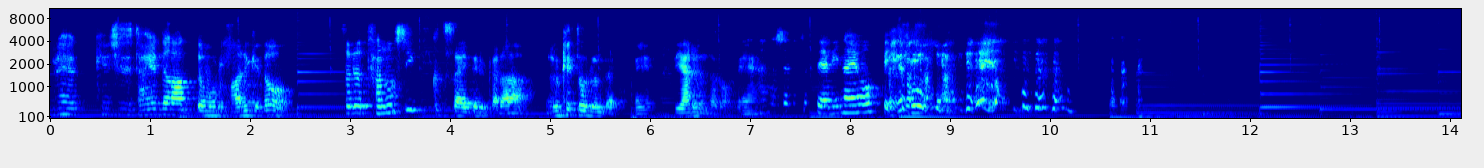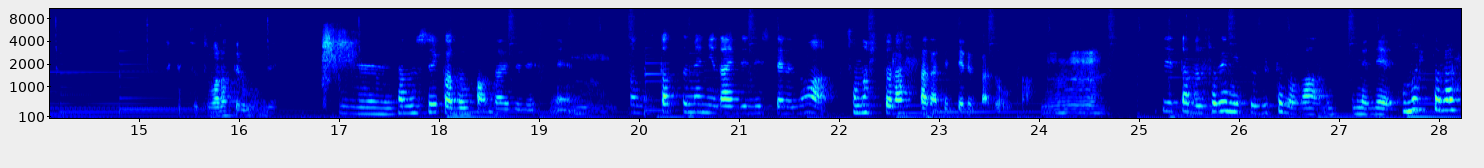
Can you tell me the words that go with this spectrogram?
これ、研修生大変だなって思うこともあるけど、それを楽しく伝えてるから、受け取るんだろうね。でやるんだろうね。私はちょっとやりなよっていう。ずっと笑ってるもんね。うん、楽しいかどうかは大事ですうね。ん。多分2つ目に大事にしてるのは、その人らしさが出てるかどうか。うん。で、多分それに続くのが3つ目で、その人らし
